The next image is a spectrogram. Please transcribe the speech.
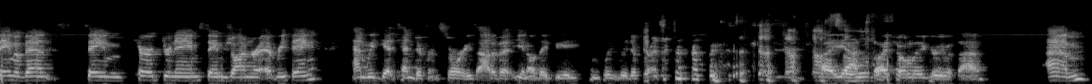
same events, same character name, same genre, everything. and we'd get 10 different stories out of it. You know, they'd be completely different. uh, yeah, so I totally agree with that. Um,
